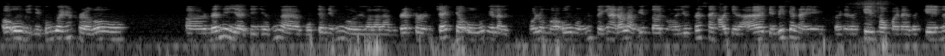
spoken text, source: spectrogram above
ở U thì chị cũng quen HR của U ờ, đến bây giờ chị vẫn là một trong những người gọi là làm reference check cho U nghĩa là mỗi lần mà U mà muốn tuyển ai đó làm intern hoặc là du hay hỏi chị là chị biết cái này bạn này bạn kia không? Bạn này bạn kia nó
